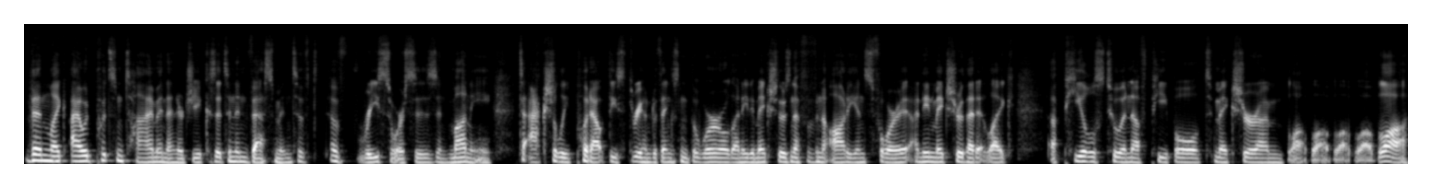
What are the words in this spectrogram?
then like I would put some time and energy because it's an investment of, of resources and money to actually put out these 300 things into the world. I need to make sure there's enough of an audience for it. I need to make sure that it like appeals to enough people to make sure I'm blah, blah, blah, blah, blah.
